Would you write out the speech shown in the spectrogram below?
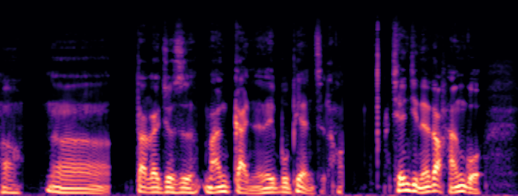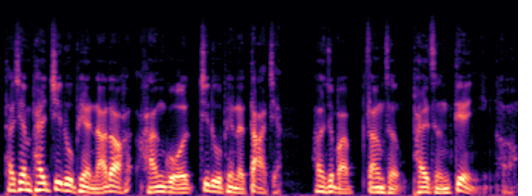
哈。那大概就是蛮感人的一部片子哈。前几年到韩国，他先拍纪录片拿到韩国纪录片的大奖，他就把当成拍成电影哈。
